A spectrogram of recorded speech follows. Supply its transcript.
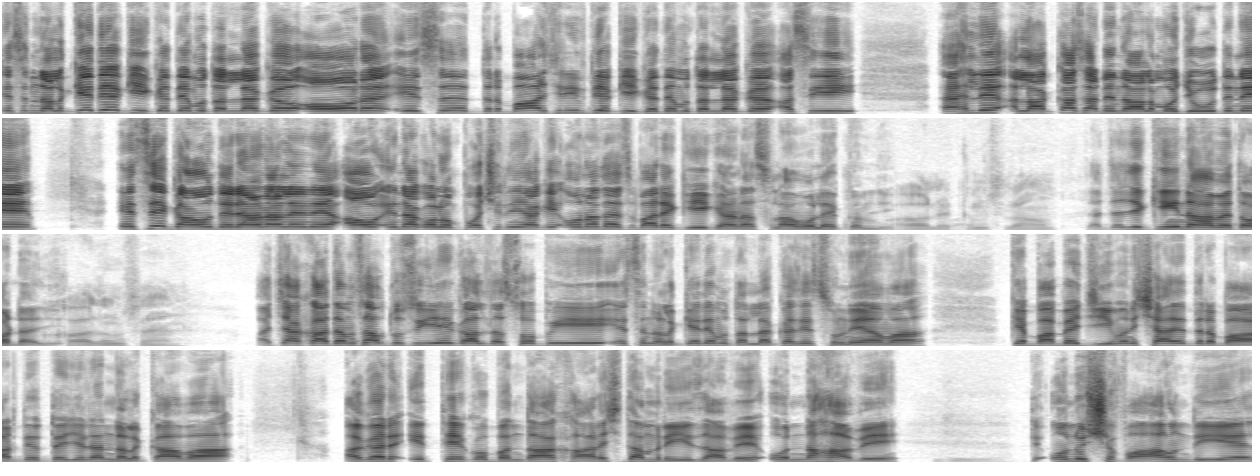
ਇਸ ਨਲਕੇ ਦੀ ਹਕੀਕਤ ਦੇ ਮੁਤਲਕ ਔਰ ਇਸ ਦਰਬਾਰ ਸ਼ਰੀਫ ਦੀ ਹਕੀਕਤ ਦੇ ਮੁਤਲਕ ਅਸੀਂ ਅਹਲੇ ਇਲਾਕਾ ਸਾਡੇ ਨਾਲ ਮੌਜੂਦ ਨੇ। ਇਸੇ ਗਾਉਂ ਦੇ ਰਹਿਣ ਵਾਲੇ ਨੇ। ਆਓ ਇਹਨਾਂ ਕੋਲੋਂ ਪੁੱਛਦੇ ਆ ਕਿ ਉਹਨਾਂ ਦਾ ਇਸ ਬਾਰੇ ਕੀ ਕਹਿਣਾ। ਸਲਾਮ ਅਲੈਕਮ ਜੀ। ਵਾਲੇਕਮ ਸਲਾਮ। ਚਾਚਾ ਜੀ ਕੀ ਨਾਮ ਹੈ ਤੁਹਾਡਾ ਜੀ? ਖਾਦਮ ਹੁਸੈਨ ਅੱਛਾ ਖਾਦਮ ਸਾਹਿਬ ਤੁਸੀਂ ਇਹ ਗੱਲ ਦੱਸੋ ਵੀ ਇਸ ਨਲਕੇ ਦੇ ਮੁਤਲਕ ਅਸੀਂ ਸੁਣਿਆ ਵਾ ਕਿ ਬਾਬੇ ਜੀਵਨ ਸ਼ਾਹ ਦੇ ਦਰਬਾਰ ਦੇ ਉੱਤੇ ਜਿਹੜਾ ਨਲਕਾ ਵਾ ਅਗਰ ਇੱਥੇ ਕੋਈ ਬੰਦਾ ਖਾਰਿਸ਼ ਦਾ ਮਰੀਜ਼ ਆਵੇ ਉਹ ਨਹਾਵੇ ਤੇ ਉਹਨੂੰ ਸ਼ਿਫਾ ਹੁੰਦੀ ਹੈ।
